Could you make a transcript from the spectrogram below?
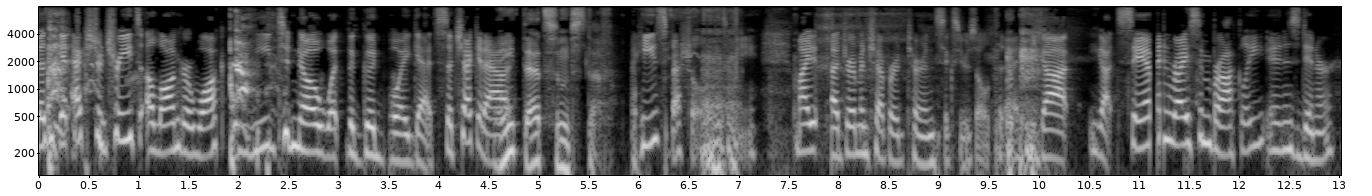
Does he get extra treats, a longer walk? We need to know what the good boy gets. So check it out. Ain't that some stuff? He's special to me. My uh, German Shepherd turned six years old today. He got he got salmon, rice, and broccoli in his dinner.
